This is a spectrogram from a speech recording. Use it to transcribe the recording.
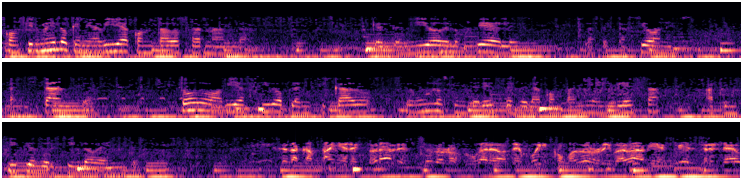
confirmé lo que me había contado Fernanda, que el tendido de los fieles, las estaciones, las distancias, todo había sido planificado según los intereses de la compañía inglesa a principios del siglo XX. Hice la campaña electoral en todos los lugares donde fui, Comodoro Rivadavia, Esquel, Trelew,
